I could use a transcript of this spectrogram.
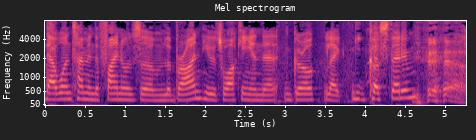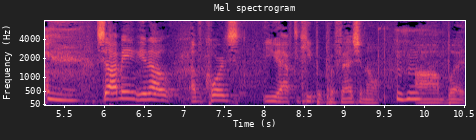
that one time in the finals, um, LeBron he was walking and that girl like he cussed at him. Yeah. so I mean, you know, of course you have to keep it professional, Mm-hmm. um, but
